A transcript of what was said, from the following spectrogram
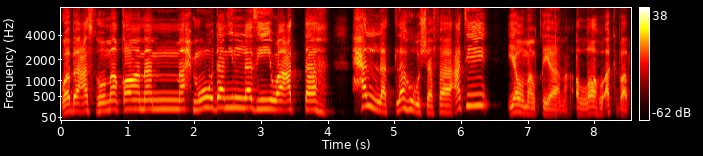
وابعثه مقاما محمودا الذي وعدته. حلت له شفاعتي يوم القيامة. الله أكبر.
